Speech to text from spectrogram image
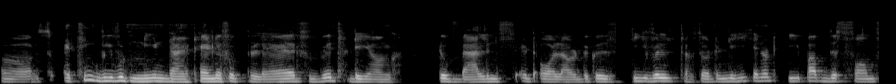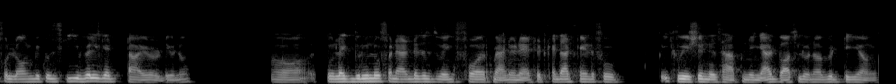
Uh, so I think we would need that kind of a player with De Jong to balance it all out because he will certainly he cannot keep up this form for long because he will get tired, you know. Uh, so like Bruno Fernandes is doing for Man United, that kind of equation is happening at Barcelona with De Jong.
